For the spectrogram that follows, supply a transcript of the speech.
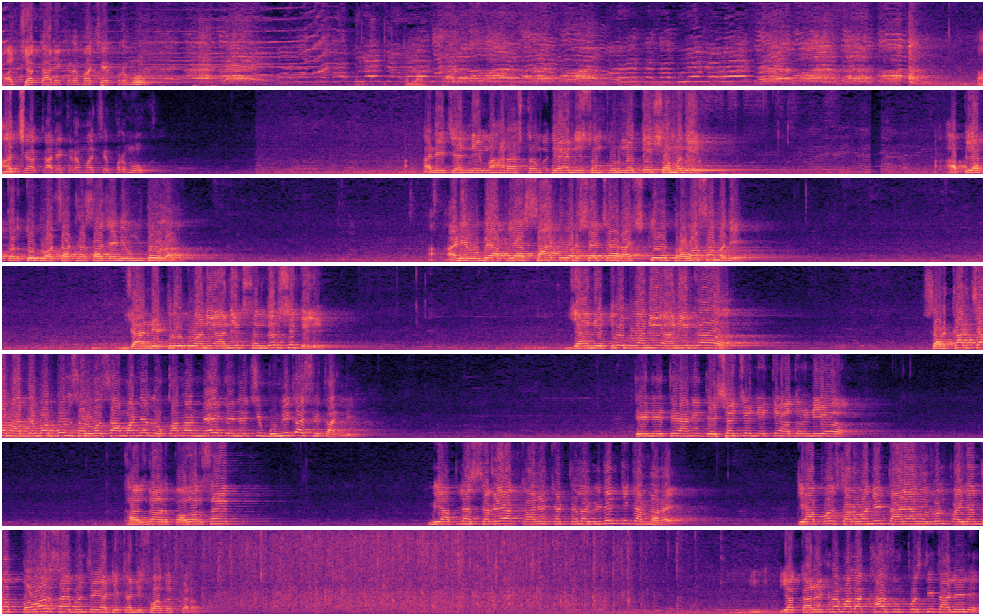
आजच्या कार्यक्रमाचे प्रमुख आजच्या कार्यक्रमाचे प्रमुख आणि ज्यांनी महाराष्ट्रामध्ये आणि संपूर्ण देशामध्ये आपल्या कर्तृत्वाचा ठसा ज्यांनी उमटवला आणि उभे आपल्या साठ वर्षाच्या राजकीय प्रवासामध्ये ज्या नेतृत्वाने अनेक संघर्ष केले ज्या नेतृत्वाने अनेक सरकारच्या माध्यमातून सर्वसामान्य लोकांना न्याय देण्याची भूमिका स्वीकारली. ते नेते आणि देशाचे नेते आदरणीय खासदार पवार साहेब मी आपल्या सगळ्या कार्यकर्त्याला विनंती करणार आहे की आपण सर्वांनी टाळ्या वाजवून पहिल्यांदा पवार साहेबांचं या ठिकाणी स्वागत करा. या कार्यक्रमाला खास उपस्थित आलेले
